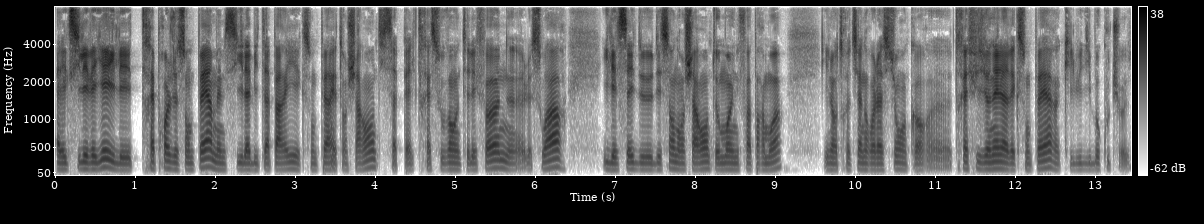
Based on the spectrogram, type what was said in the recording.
Alexis Léveillé, il est très proche de son père, même s'il habite à Paris et que son père est en Charente. Il s'appelle très souvent au téléphone euh, le soir. Il essaye de descendre en Charente au moins une fois par mois. Il entretient une relation encore euh, très fusionnelle avec son père qui lui dit beaucoup de choses.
